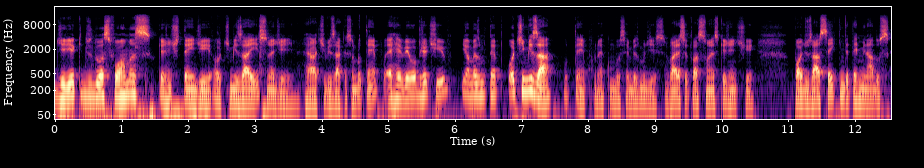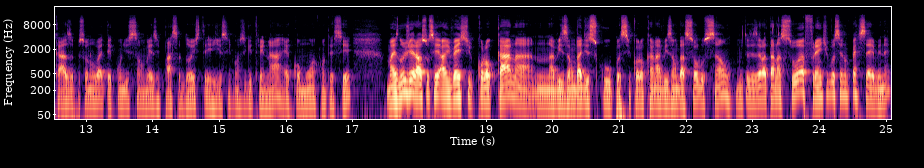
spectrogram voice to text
diria que de duas formas que a gente tem de otimizar isso, né, de relativizar a questão do tempo, é rever o objetivo e ao mesmo tempo otimizar o tempo, né, como você mesmo disse. Várias situações que a gente pode usar. Sei que em determinados casos a pessoa não vai ter condição mesmo e passa dois, três dias sem conseguir treinar, é comum acontecer. Mas no geral, se você ao invés de colocar na, na visão da desculpa, se colocar na visão da solução, muitas vezes ela está na sua frente e você não percebe, né?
